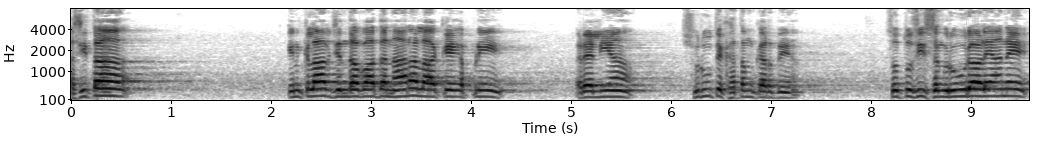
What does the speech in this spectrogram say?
ਅਸੀਂ ਤਾਂ ਇਨਕਲਾਬ ਜਿੰਦਾਬਾਦ ਦਾ ਨਾਰਾ ਲਾ ਕੇ ਆਪਣੀ ਰੈਲੀਆਂ ਸ਼ੁਰੂ ਤੇ ਖਤਮ ਕਰਦੇ ਆ ਸੋ ਤੁਸੀਂ ਸੰਗਰੂਰ ਵਾਲਿਆਂ ਨੇ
